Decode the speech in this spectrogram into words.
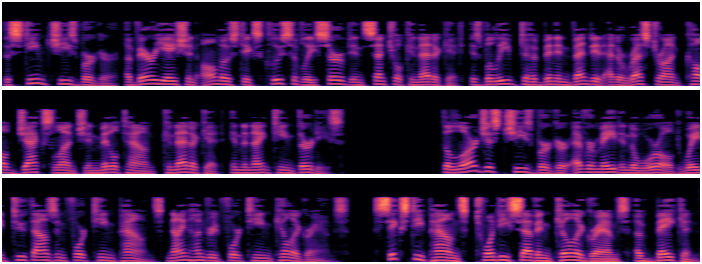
The steamed cheeseburger, a variation almost exclusively served in central Connecticut, is believed to have been invented at a restaurant called Jack's Lunch in Middletown, Connecticut, in the 1930s. The largest cheeseburger ever made in the world weighed 2,014 pounds 914 kilograms. 60 pounds 27 kilograms of bacon,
